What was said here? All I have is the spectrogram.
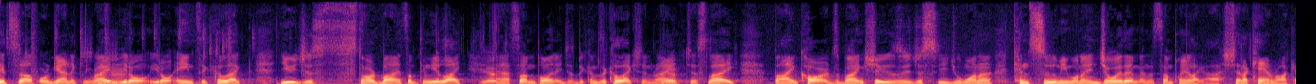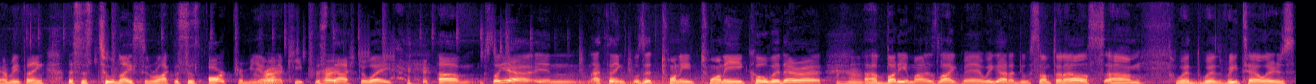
itself organically, right? Mm-hmm. You don't you don't aim to collect. You just start buying something you like, Yep. and at some point it just becomes a collection, right? Yep. Just like buying cards, buying shoes. You just you want to consume, you want to enjoy them, and at some point you're like, ah, shit, I can't rock everything. This is too nice to rock. This is art for me. I want to keep this right. stashed away. um, so yeah, in I think was it 2020 COVID era, Mm-hmm. a buddy of mine is like, man, we got to do something else um, with with retailers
